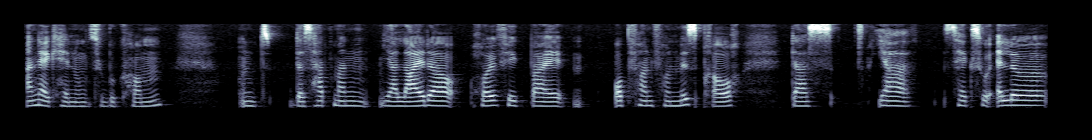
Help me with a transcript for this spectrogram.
Anerkennung zu bekommen. Und das hat man ja leider häufig bei Opfern von Missbrauch, dass ja sexuelle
